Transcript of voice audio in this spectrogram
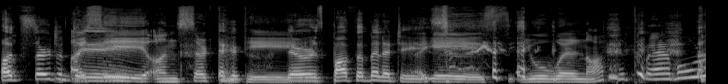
Uncertainty. I see uncertainty. There's possibilities. yes, you will not travel.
